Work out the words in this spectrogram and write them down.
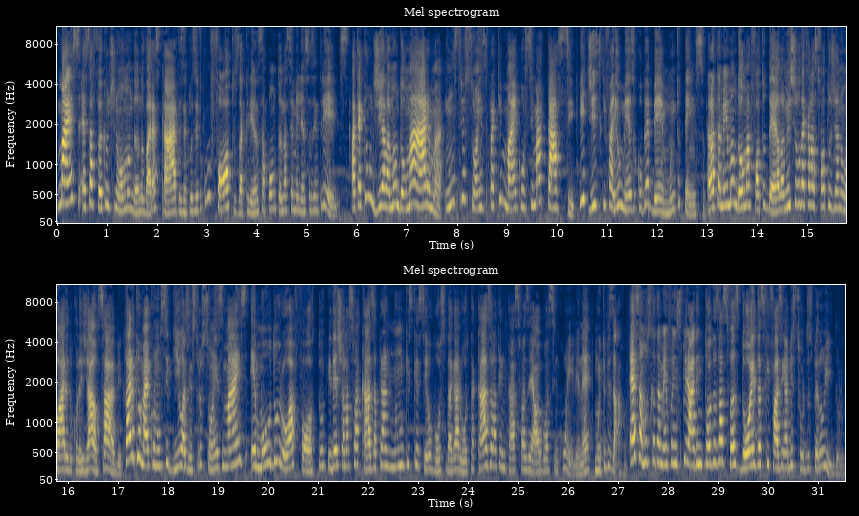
Mas essa fã continuou mandando várias cartas, inclusive com fotos da criança apontando as semelhanças entre eles. Até que um dia ela mandou uma arma e instruções para que Michael se matasse e disse que faria o mesmo com o bebê, muito tenso. Ela também mandou uma foto dela no estilo daquelas fotos de anuário do colegial, sabe? Claro que o Michael não seguiu as instruções, mas emoldurou a foto e deixou na sua casa para nunca esquecer o rosto da garota, caso ela tentasse fazer algo assim com ele, né? Muito bizarro. Essa música também foi inspirada em todas as fãs doidas que fazem absurdos pelo ídolo.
